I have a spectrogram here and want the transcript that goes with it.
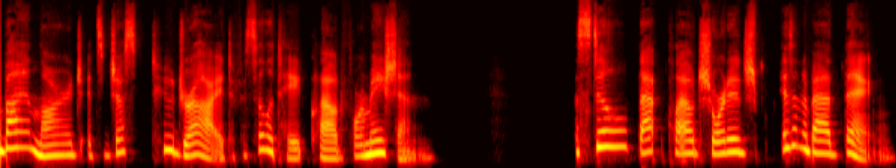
By and large, it's just too dry to facilitate cloud formation. Still, that cloud shortage isn't a bad thing.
